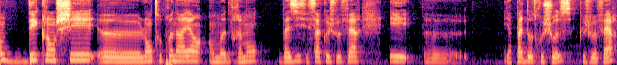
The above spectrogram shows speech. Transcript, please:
Vraiment déclenché euh, l'entrepreneuriat en mode vraiment, vas-y, c'est ça que je veux faire et il euh, n'y a pas d'autre chose que je veux faire,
